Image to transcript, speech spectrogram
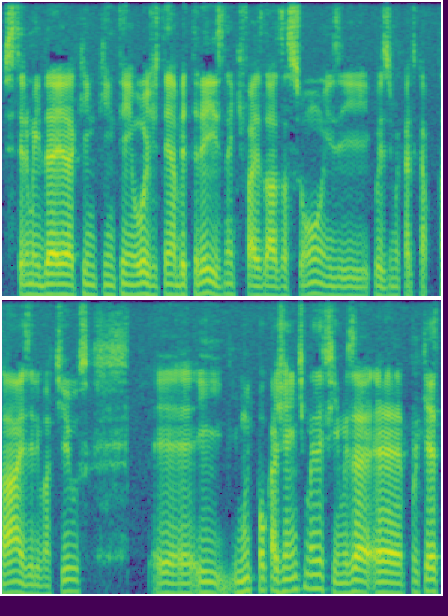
vocês terem uma ideia, quem, quem tem hoje tem a B3, né, que faz das ações e coisas de mercado de capitais, derivativos, é, e, e, muito pouca gente, mas enfim, mas é, é porque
